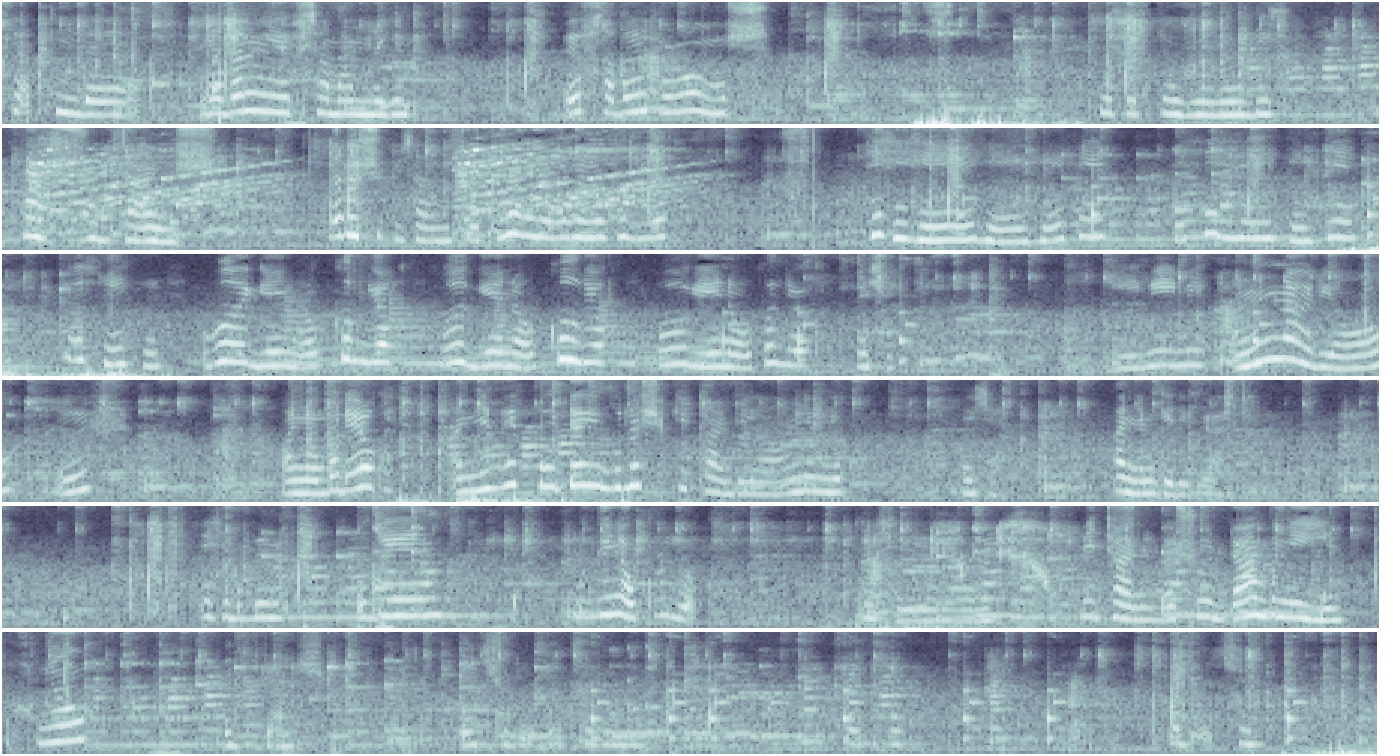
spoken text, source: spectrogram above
çok yaptım be. Ya ben niye hep samandayım? Öf sabahın kara olmuş. Nefesim bir. Heh şu güzelmiş. Ya da şu güzelmiş. Bak ne de bugün okul yok. Bugün okul yok. Bugün okul yok. Bugün okul yok. Neyse. İyi. Annem nerede ya? Üf. Annem burada yok. Annem hep burada bulaşık yıkardı ya. Annem yok. Neyse. Annem gelir birazdan. Neyse bugün bugün bugün okul yok. Neyse ben. Bir tane de şuradan bunu yiyeyim. Yok. Acıklanmış. Ay şuraya da koyayım. Hadi. Hadi açayım.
